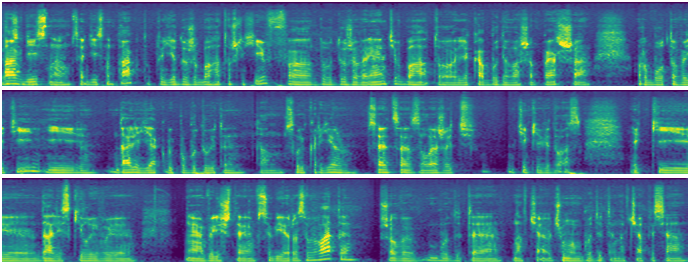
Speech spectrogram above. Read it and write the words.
Так, дійсно, це дійсно так. Тобто є дуже багато шляхів, е, дуже варіантів багато, яка буде ваша перша робота в ІТ, і далі як ви побудуєте там свою кар'єру. Все це залежить тільки від вас. Які далі скіли ви е, вирішите в собі розвивати, що ви будете навчати, чому ви будете навчатися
